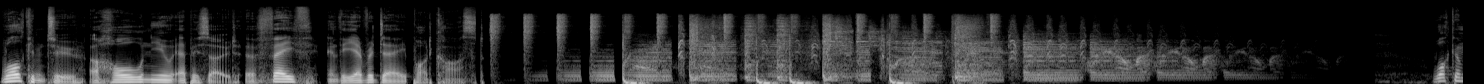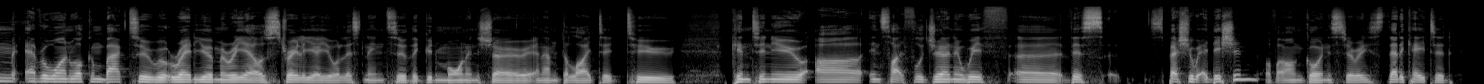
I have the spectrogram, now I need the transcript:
Welcome to a whole new episode of Faith in the Everyday podcast. Welcome, everyone. Welcome back to Radio Maria Australia. You're listening to the Good Morning Show, and I'm delighted to continue our insightful journey with uh, this special edition of our ongoing series dedicated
